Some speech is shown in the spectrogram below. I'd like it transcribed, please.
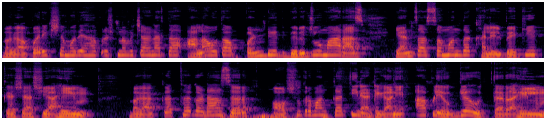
बघा परीक्षेमध्ये हा प्रश्न विचारण्यात आला होता. पंडित बिरजू महाराज यांचा संबंध खालीलपैकी कशाशी आहे? बघा कथक डान्सर ऑप्शन क्रमांक तीन या ठिकाणी आपले योग्य उत्तर राहील.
